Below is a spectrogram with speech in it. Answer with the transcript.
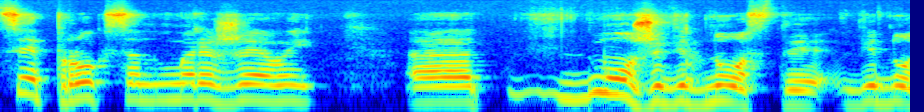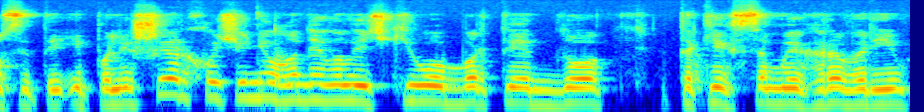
це проксан мережевий. Е, Можу відносити, відносити і полішер, хоч у нього невеличкі оберти до таких самих граверів.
